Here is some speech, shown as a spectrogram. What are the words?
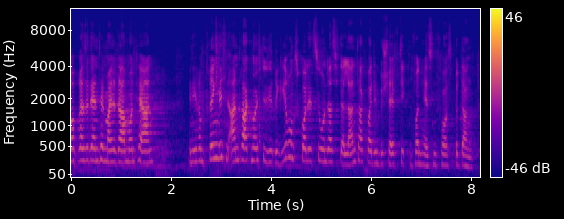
Frau Präsidentin, meine Damen und Herren! In Ihrem Dringlichen Antrag möchte die Regierungskoalition, dass sich der Landtag bei den Beschäftigten von Hessen Forst bedankt.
